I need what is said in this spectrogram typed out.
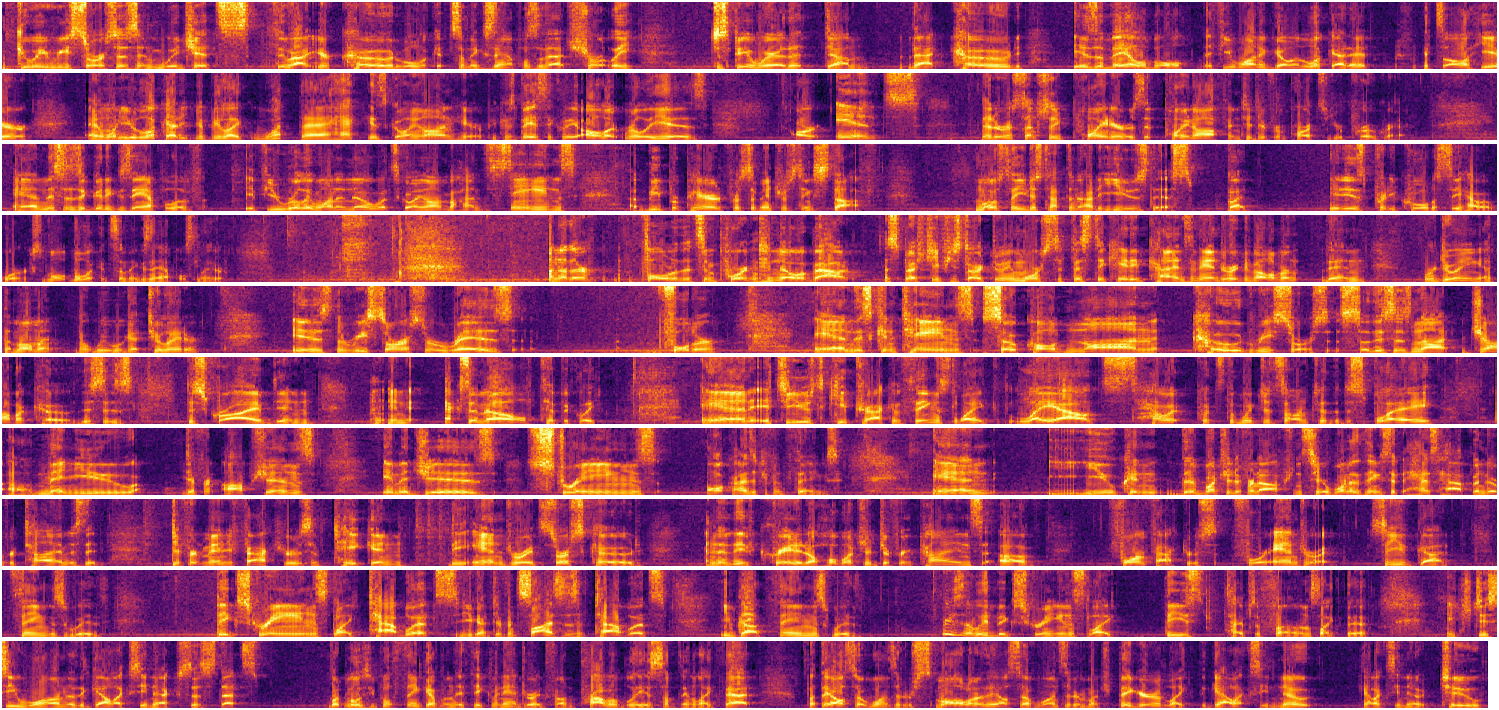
GUI resources and widgets throughout your code. We'll look at some examples of that shortly. Just be aware that um, that code is available if you want to go and look at it. It's all here. And when you look at it, you'll be like, what the heck is going on here? Because basically all it really is are ints that are essentially pointers that point off into different parts of your program. And this is a good example of if you really want to know what's going on behind the scenes, uh, be prepared for some interesting stuff. Mostly you just have to know how to use this, but it is pretty cool to see how it works. We'll, we'll look at some examples later. Another folder that's important to know about, especially if you start doing more sophisticated kinds of Android development than we're doing at the moment, but we will get to later, is the resource or res folder. And this contains so-called non-code resources. So this is not Java code. This is described in, in XML, typically. And it's used to keep track of things like layouts, how it puts the widgets onto the display, uh, menu, different options, images, strings, all kinds of different things. And you can, there are a bunch of different options here. One of the things that has happened over time is that different manufacturers have taken the Android source code and then they've created a whole bunch of different kinds of form factors for Android. So you've got things with big screens like tablets, you've got different sizes of tablets. You've got things with reasonably big screens like these types of phones, like the HTC One or the Galaxy Nexus. That's what most people think of when they think of an Android phone probably is something like that. But they also have ones that are smaller. They also have ones that are much bigger, like the Galaxy Note, Galaxy Note 2.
